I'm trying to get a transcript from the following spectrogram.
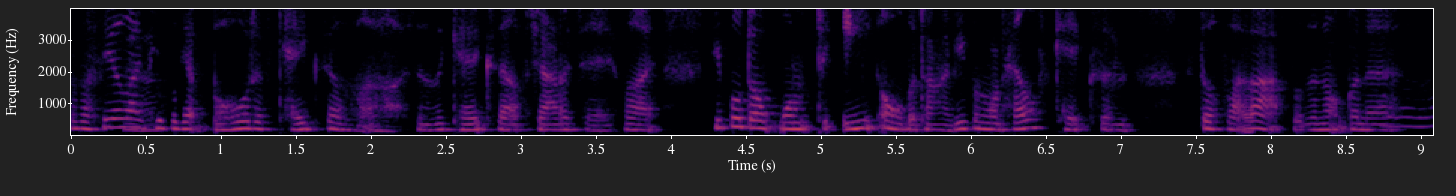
Because I feel like Yeah. people get bored of cake sales. Like, oh, it's another cake sale for charity. It's like people don't want to eat all the time. People want health kicks and stuff like that. So they're not gonna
